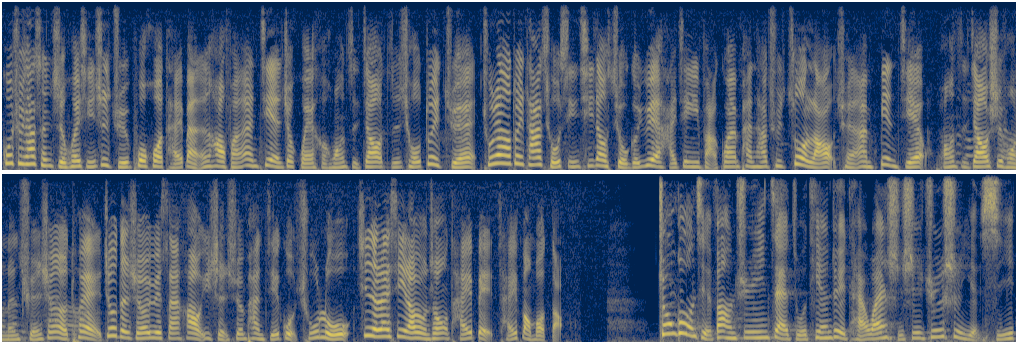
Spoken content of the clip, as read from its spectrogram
过去他曾指挥刑事局破获台版 N 号房案件，这回和黄子佼直球对决，除了要对他求刑七到九个月，还建议法官判他去坐牢，全案辩解。黄子佼是否能全身而退，就等十二月三号一审宣判结果出炉。记者赖希、老永忠台北采访报道。中共解放军在昨天对台湾实施军事演习，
